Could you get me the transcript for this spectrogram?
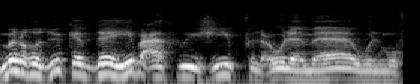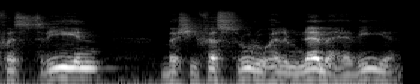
من غدوك بدا يبعث ويجيب في العلماء والمفسرين باش يفسروا له هالمنامة هذية.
